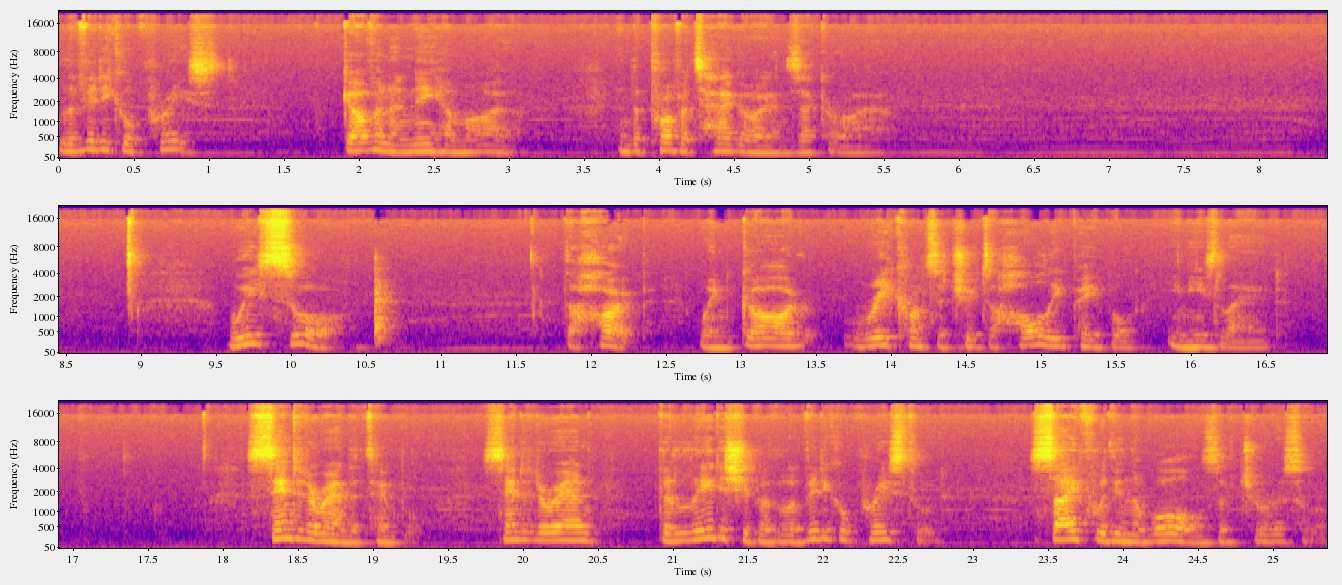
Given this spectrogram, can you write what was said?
Levitical priest, governor Nehemiah, and the prophets Haggai and Zechariah. We saw the hope when God reconstitutes a holy people in his land, centered around the temple, centered around the leadership of the Levitical priesthood, safe within the walls of Jerusalem.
